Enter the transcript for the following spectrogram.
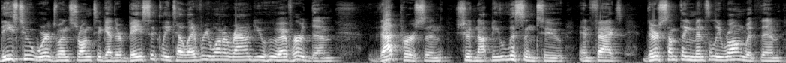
These two words, when strung together, basically tell everyone around you who have heard them that person should not be listened to. In fact, there's something mentally wrong with them.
